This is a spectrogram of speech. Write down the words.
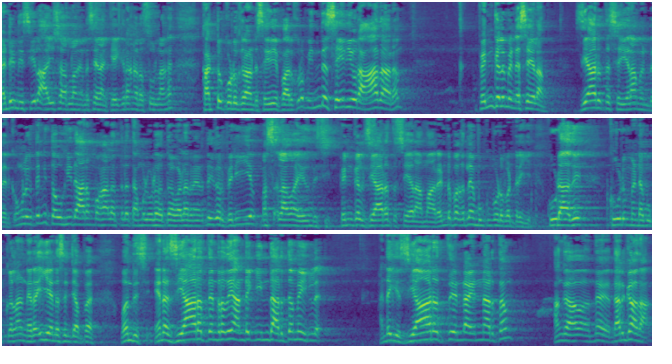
நடுநிசையில் ஆயிஷார்லாம் என்ன செய்யலாம் கேட்குறாங்க ரசூல்லாங்க கற்றுக் கொடுக்குறான்ற செய்தியை பார்க்குறோம். இந்த செய்தி ஒரு ஆதாரம் பெண்களும் என்ன செய்யலாம்? ஜியாரத்தை செய்யலாம் என்பதற்கு. உங்களுக்கு தெரியும் தௌஹீத் ஆரம்ப காலத்தில் தமிழ் உலகத்தில் வளர நேரத்தில் இது ஒரு பெரிய மசாலாவாக இருந்துச்சு. பெண்கள் ஜியாரத்தை செய்யலாமா? ரெண்டு பக்கத்துலேயும் புக்கு போடப்பட்டிருக்கு. கூடாது கூடும் என்ற புக்கெல்லாம் நிறைய என்ன செஞ்சு வந்துச்சு. ஏன்னா ஜியாரத்துன்றதே அன்றைக்கு இந்த அர்த்தமே இல்லை. அன்றைக்கு ஜியாரத்து என்ன என்ன அர்த்தம்? அங்கே அந்த தர்கா தான்.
